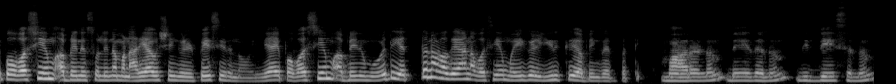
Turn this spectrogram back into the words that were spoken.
இப்போ வசியம் அப்படின்னு சொல்லி நம்ம நிறைய விஷயங்கள் பேசியிருந்தோம் இல்லையா? இப்போ வசியம் அப்படின்னும் பொழுது எத்தனை வகையான வசிய மொழிகள் இருக்கு அப்படிங்கறத பத்தி? மாரணம் பேதனம் வித்வேசனம்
